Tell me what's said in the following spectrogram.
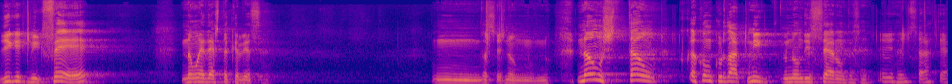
Diga comigo, fé não é desta cabeça. Hum, vocês não, não, não, estão a concordar comigo, não disseram. Que?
